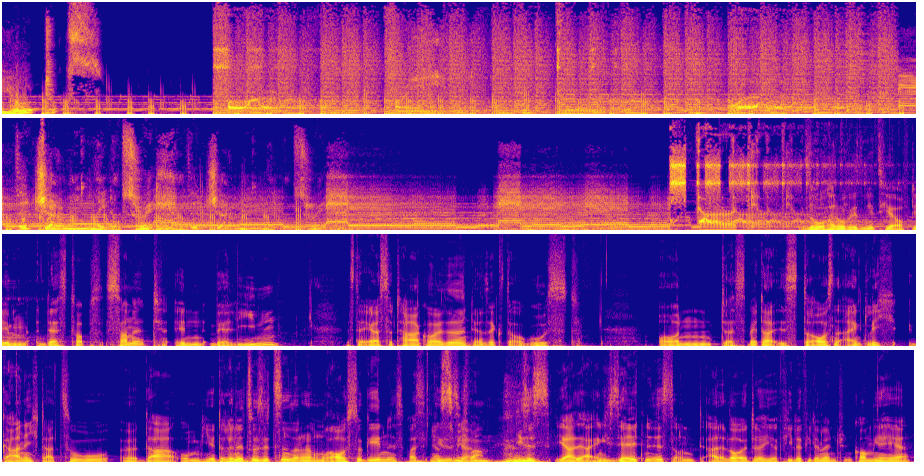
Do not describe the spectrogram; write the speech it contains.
Radio Tux. The German Linux Radio, the German Linux Radio. So, hallo, wir sind jetzt hier auf dem Desktop Summit in Berlin. Ist der erste Tag heute, der 6. August. Und das Wetter ist draußen eigentlich gar nicht dazu äh, da, um hier drinnen zu sitzen, sondern um rauszugehen. Ist, was Ja, dieses ist Jahr, warm. dieses Jahr ja eigentlich selten ist. Und alle Leute, hier viele, viele Menschen kommen hierher,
